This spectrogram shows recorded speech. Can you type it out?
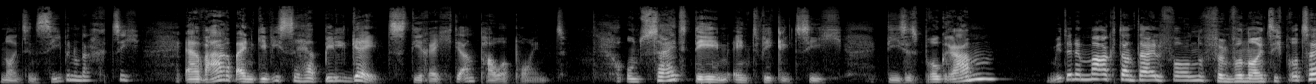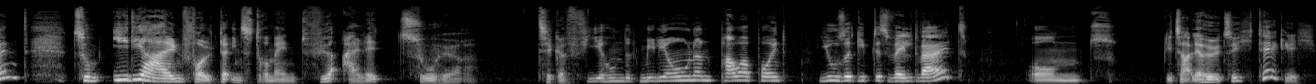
1987, erwarb ein gewisser Herr Bill Gates die Rechte an PowerPoint. Und seitdem entwickelt sich dieses Programm mit einem Marktanteil von 95 Prozent zum idealen Folterinstrument für alle Zuhörer. Circa 400 Millionen PowerPoint-User gibt es weltweit und die Zahl erhöht sich täglich.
